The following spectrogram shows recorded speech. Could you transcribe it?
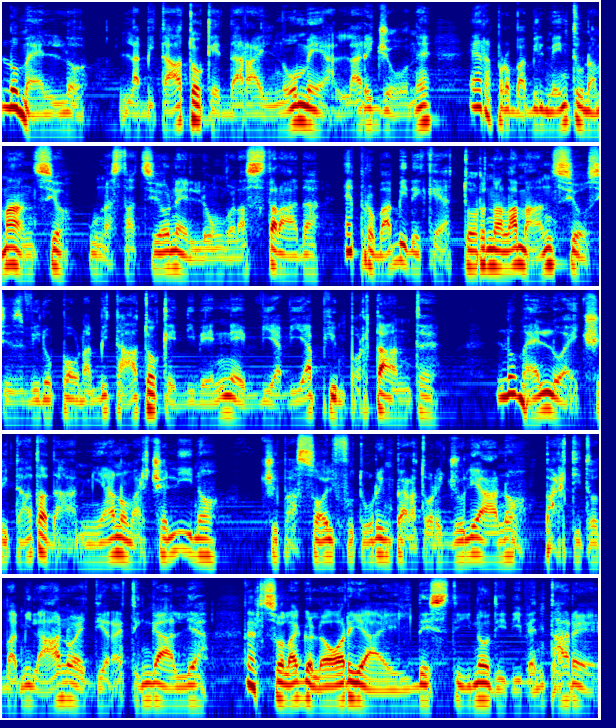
Lomello, l'abitato che darà il nome alla regione, era probabilmente un amanzio, una stazione lungo la strada. È probabile che attorno all'amanzio si sviluppò un abitato che divenne via via più importante. Lomello è citata da Ammiano Marcellino, ci passò il futuro imperatore Giuliano, partito da Milano e diretto in Gallia, verso la gloria e il destino di diventare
